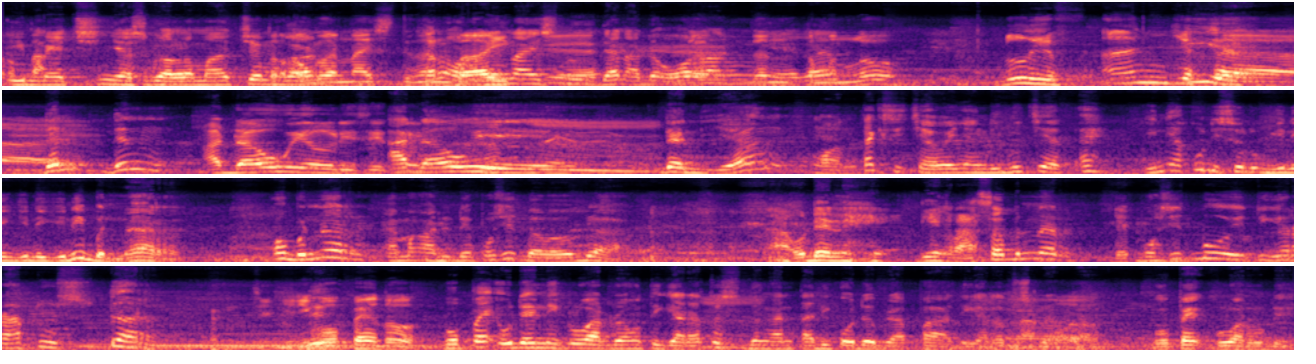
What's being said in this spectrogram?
image-nya segala macem kan, Terorganize dengan baik Terorganize ya. nih, dan ada orang dan ya kan, temen lu believe anjay. iya, dan dan ada will di situ ada Will, Hmm. dan dia ngontek si cewek yang di micet, eh ini aku disuruh gini gini gini benar, oh benar, emang ada deposit bla bla bla. Nah udah nih, dia ngerasa bener, deposit boy 300, dar. Jadi Dia- gope tuh. Gope udah nih keluar dong 300 dengan tadi kode berapa? 300 berapa? Gope keluar udah.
